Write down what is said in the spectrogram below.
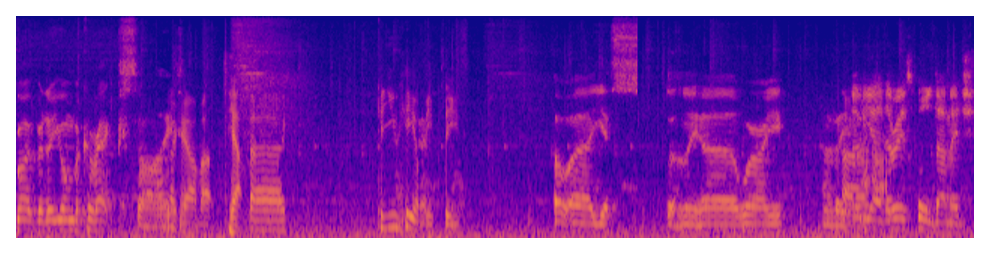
Right, but are you on the correct side? Okay, I'm up. Yeah. Uh, can you hear me, please? Oh, uh, yes, certainly. Uh, where are you? Oh, there Oh are. yeah, there is fall damage,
